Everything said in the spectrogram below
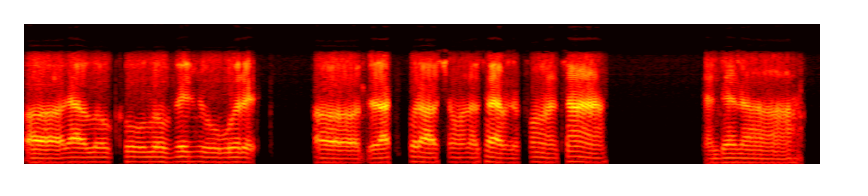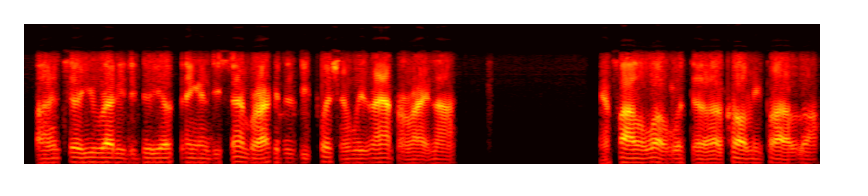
Uh, got a little cool little visual with it uh, that I can put out showing us having a fun time. And then uh, uh, until you're ready to do your thing in December, I could just be pushing, we vamping right now, and follow up with the uh, Call Me Pablo.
